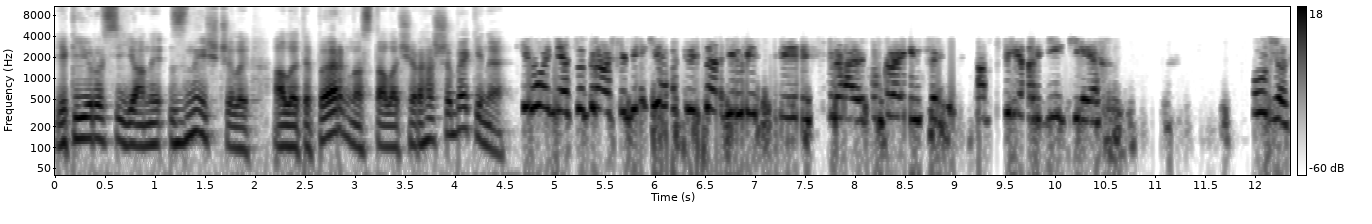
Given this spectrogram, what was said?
який росіяни знищили. Але тепер настала черга Шебекіне. Сегодня с утра шибики в 31 месте стирают украинцы Обстрелы дикие. Ужас.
